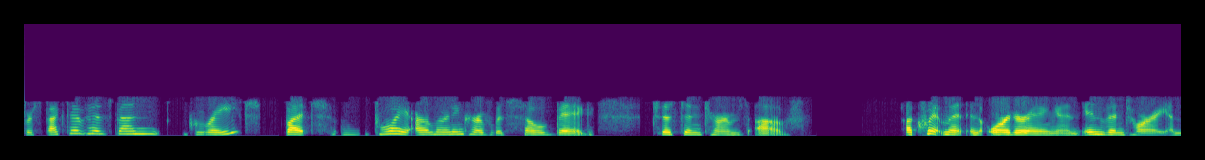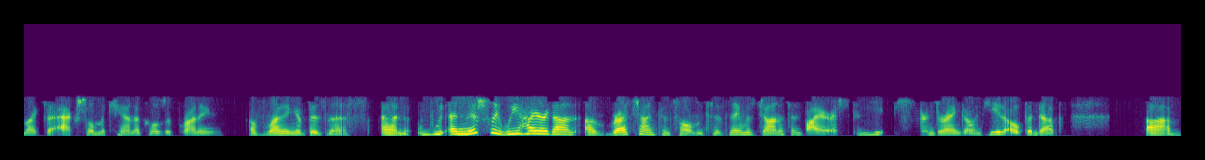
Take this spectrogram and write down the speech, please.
perspective has been great but boy our learning curve was so big just in terms of equipment and ordering and inventory and like the actual mechanicals of running of running a business. And we, initially, we hired on a restaurant consultant. His name was Jonathan Byers, and he here in Durango, and he had opened up um,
